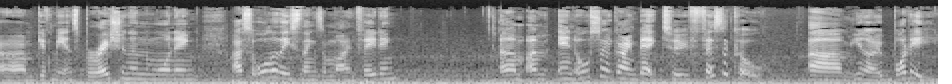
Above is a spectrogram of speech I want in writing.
um, give me inspiration in the morning. Uh, so all of these things are mind feeding. Um, and also going back to physical, um, you know, body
